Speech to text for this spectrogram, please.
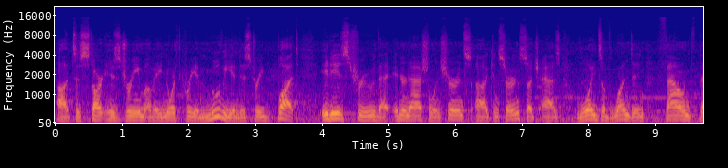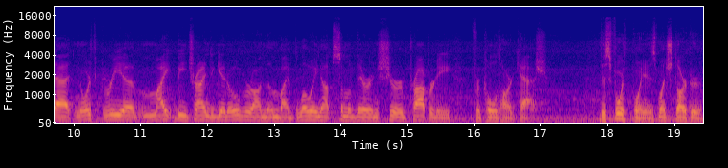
uh, to start his dream of a North Korean movie industry. But it is true that international insurance uh, concerns, such as Lloyd's of London, found that North Korea might be trying to get over on them by blowing up some of their insured property for cold hard cash. This fourth point is much darker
